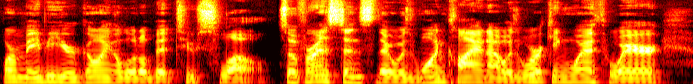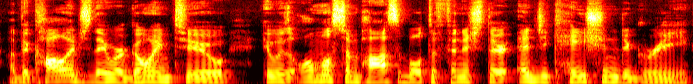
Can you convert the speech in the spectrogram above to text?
or maybe you're going a little bit too slow. So for instance, there was one client I was working with where uh, the college they were going to, it was almost impossible to finish their education degree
